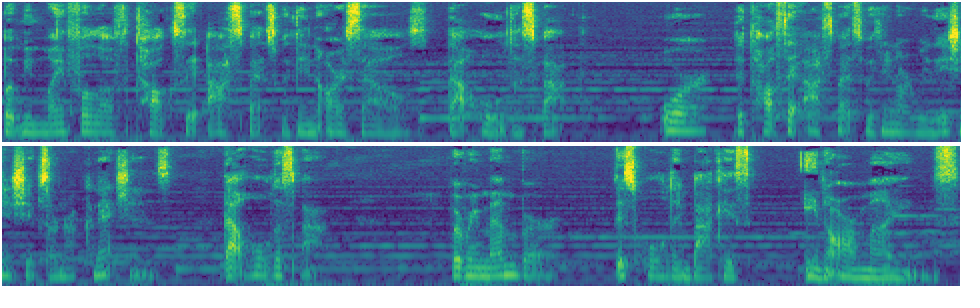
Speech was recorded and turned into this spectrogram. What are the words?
But be mindful of the toxic aspects within ourselves that hold us back, or the toxic aspects within our relationships and our connections that hold us back. But remember, this holding back is in our minds.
